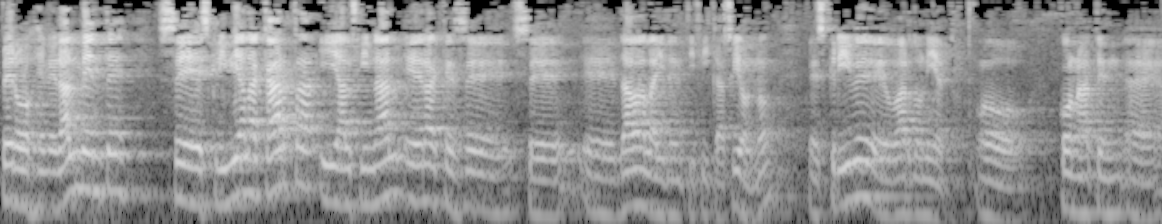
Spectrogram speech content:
pero generalmente se escribía la carta y al final era que se, se eh, daba la identificación, ¿no? Escribe Eduardo Nieto, o con, eh,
